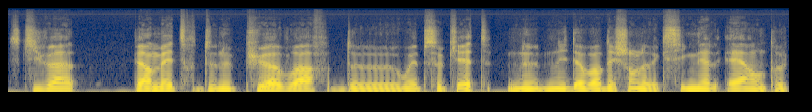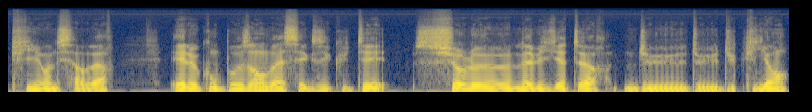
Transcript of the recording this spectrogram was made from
ce qui va permettre de ne plus avoir de WebSocket, ni d'avoir d'échange avec Signal R entre le client et le serveur, et le composant va s'exécuter sur le navigateur du, client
